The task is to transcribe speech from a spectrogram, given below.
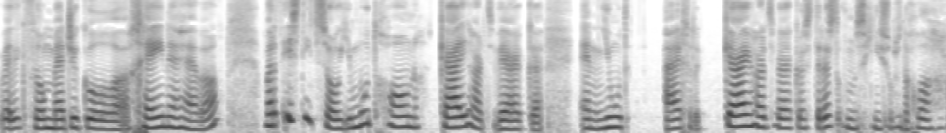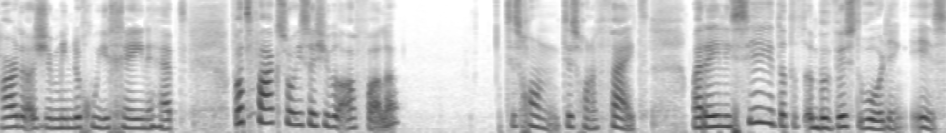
weet ik veel, magical uh, genen hebben. Maar het is niet zo. Je moet gewoon keihard werken. En je moet eigenlijk keihard werken als de rest. Of misschien soms nog wel harder als je minder goede genen hebt. Wat vaak zo is als je wil afvallen. Het is, gewoon, het is gewoon een feit. Maar realiseer je dat het een bewustwording is.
